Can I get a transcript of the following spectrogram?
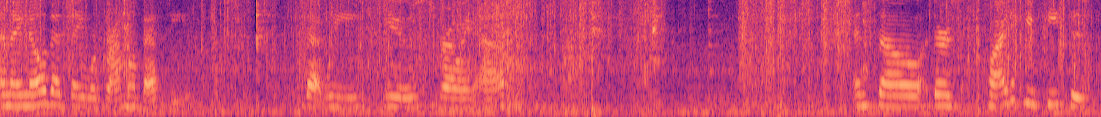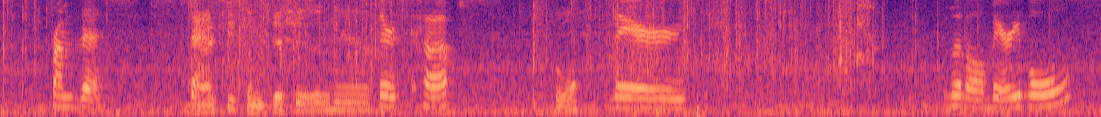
and I know that they were Grandma Bessie's that we used growing up. And so there's quite a few pieces from this set. Yeah, I see some dishes in here. There's cups. Cool. There's little berry bowls.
